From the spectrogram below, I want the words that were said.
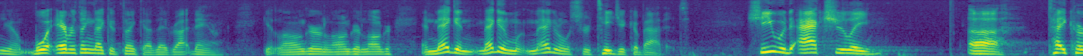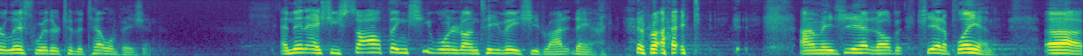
you know, boy, everything they could think of, they'd write down. Get longer and longer and longer. And Megan, Megan, Megan was strategic about it. She would actually uh, take her list with her to the television. And then as she saw things she wanted on TV, she'd write it down, right? I mean, she had it all. To, she had a plan. Uh,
